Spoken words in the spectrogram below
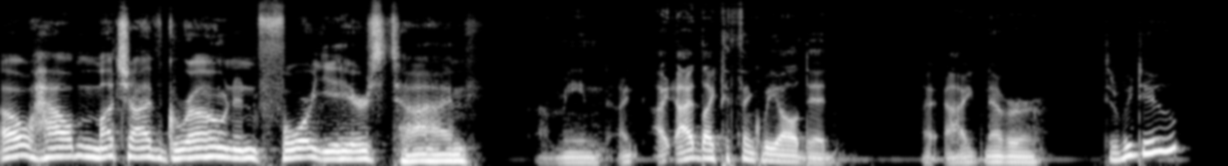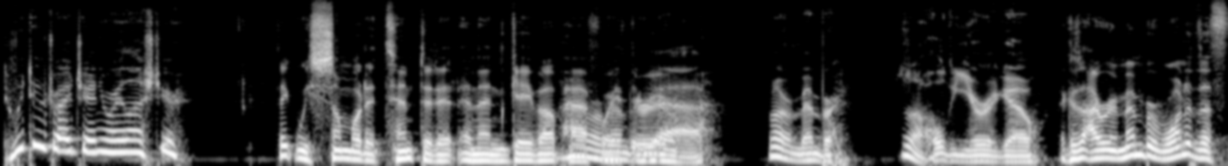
Oh, how much I've grown in four years' time. I mean, I, I I'd like to think we all did. I, I never did. We do? Did we do dry January last year? I think we somewhat attempted it and then gave up halfway remember. through. Yeah, I don't remember. This was a whole year ago. Because I remember one of the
